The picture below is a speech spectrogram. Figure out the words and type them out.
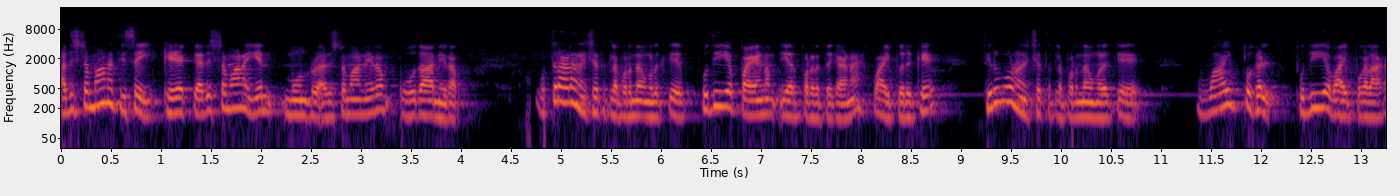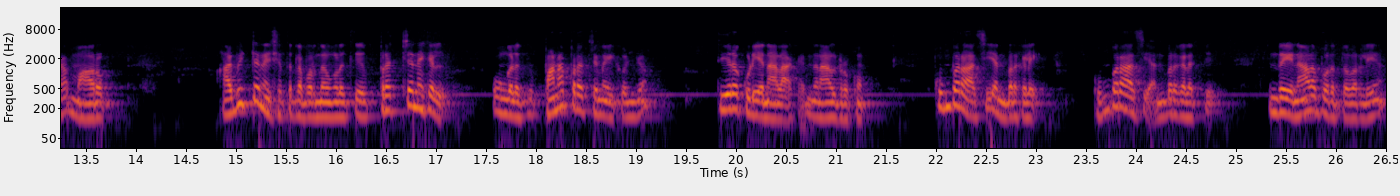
அதிர்ஷ்டமான திசை கிழக்கு அதிர்ஷ்டமான எண் மூன்று அதிர்ஷ்டமான நிறம் ஊதா நிறம். உத்திராட நட்சத்திரத்தில் பிறந்தவங்களுக்கு புதிய பயணம் ஏற்படுறதுக்கான வாய்ப்பு இருக்குது திருவோண நட்சத்திரத்தில் பிறந்தவங்களுக்கு வாய்ப்புகள் புதிய வாய்ப்புகளாக மாறும். அவிட்ட நட்சத்திரத்தில் பிறந்தவங்களுக்கு பிரச்சனைகள் உங்களுக்கு பணப்பிரச்சனை கொஞ்சம் தீரக்கூடிய நாளாக இந்த நாள் இருக்கும். கும்பராசி அன்பர்களே கும்பராசி அன்பர்களுக்கு இன்றைய நாளை பொறுத்தவரையிலையும்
